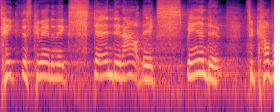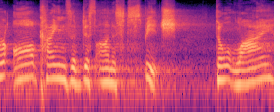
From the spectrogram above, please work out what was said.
take this command and they extend it out, they expand it to cover all kinds of dishonest speech. Don't lie,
